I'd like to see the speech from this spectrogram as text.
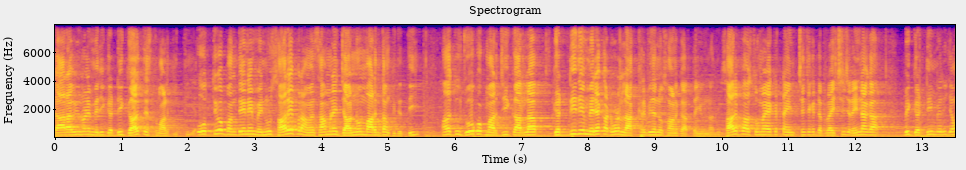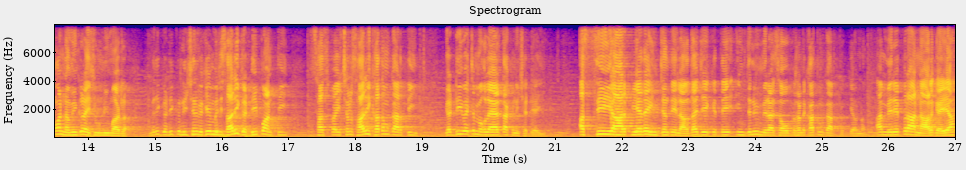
ਡਰ ਵੀ ਉਹਨਾਂ ਨੇ ਮੇਰੀ ਗੱਡੀ ਗਲਤ ਇਸਤੇਮਾਲ ਕੀਤੀ ਆ। ਉੱਥੇ ਉਹ ਬੰਦੇ ਨੇ ਮੈਨੂੰ ਸਾਰੇ ਭਰਾਵਾਂ ਸਾਹਮਣੇ ਜਾਨੋਂ ਮਾਰਨ ਧਮਕੀ ਦਿੱਤੀ। ਆ ਤੂੰ ਜੋ ਕੁ ਮਰਜ਼ੀ ਕਰ ਲਾ, ਗੱਡੀ ਦੇ ਮੇਰੇ ਘੱਟੋ ਘੱਟ ਲੱਖ ਰੁਪਏ ਦਾ ਨੁਕਸਾਨ ਕਰਤਾ ਜੀ ਉਹਨਾਂ ਦੇ ਸਾਰੇ ਪਾਸੋਂ ਮੈਂ ਇੱਕ ਟੈਨਸ਼ਨ ਚ, ਇੱਕ ਡਿਪਰੈਸ਼ਨ ਚ ਰਹਿਣਾਗਾ ਵੀ ਗੱਡੀ ਮੇਰੀ ਜਮਾਂ ਨਵੀਂ ਕਢਾਈ ਸੀ 19 ਮਾਡਲ। ਮੇਰੀ ਗੱਡੀ ਕੰਡੀਸ਼ਨ ਵੇਖੇ ਮੇਰੀ ਸਾਰੀ ਗੱਡੀ ਭੰਨਤੀ ਸਸਪੈਂਸ਼ਨ ਸਾਰੀ ਖਤਮ ਕਰਤੀ। ਗੱਡੀ ਵਿੱਚ ਮੁਗਲੈਰ ਤੱਕ ਨਹੀਂ ਛੱਡਿਆ ਜੀ। 80000 ਰੁਪਏ ਦਾ ਇੰਜਨ ਤੇ ਲੱਗਦਾ ਜੇ ਕਿਤੇ ਇੰਜਨ ਵੀ ਮੇਰਾ 100% ਖਤਮ ਕਰ ਚੁੱਕਿਆ ਉਹਨਾਂ ਦਾ। ਆ ਮੇਰੇ ਭਰਾ ਨਾਲ ਗਏ ਆ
